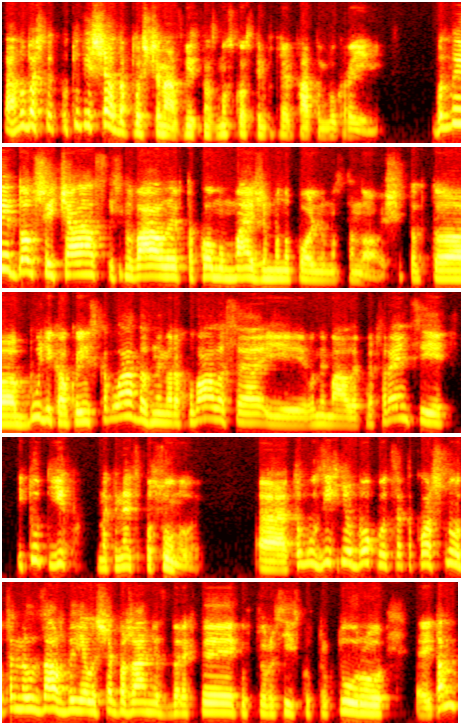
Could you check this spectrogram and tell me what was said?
Так, ну бачите, тут є ще одна площина, звісно, з московським патріархатом в Україні. Вони довший час існували в такому майже монопольному становищі. Тобто будь-яка українська влада з ними рахувалася, і вони мали преференції, і тут їх на кінець посунули. Е, тому з їхнього боку, це також ну це не завжди є лише бажання зберегти якусь цю російську структуру. Е, і там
